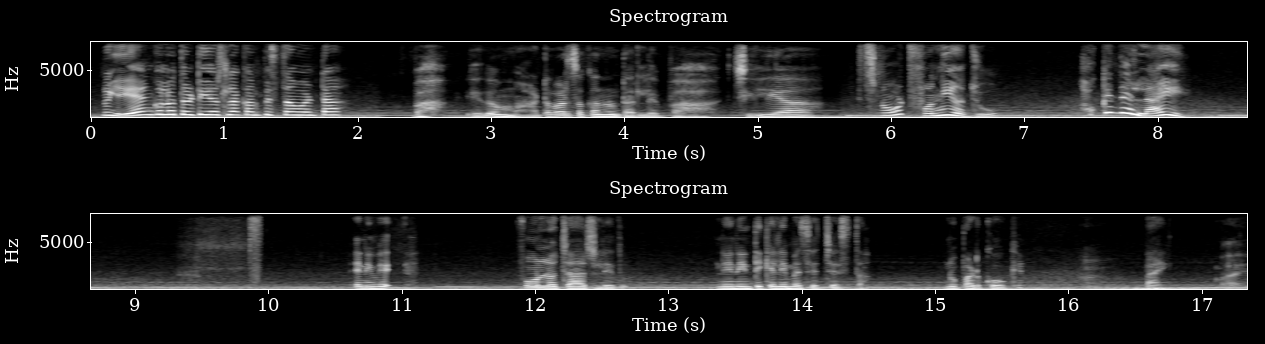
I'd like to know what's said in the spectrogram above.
నువ్వు ఏ యాంగిల్లో థర్టీ ఇయర్స్లా కనిపిస్తావంట? బా ఏదో మాట వరుసకని ఉంటారులే బా. చిలియా ఇట్స్ నాట్ ఫనీ అజు. How can they lie anyway ఫోన్లో ఛార్జ్ లేదు. నేను ఇంటికి వెళ్ళి మెసేజ్ చేస్తా. నువ్వు పడుకో okay? Bye. Bye.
